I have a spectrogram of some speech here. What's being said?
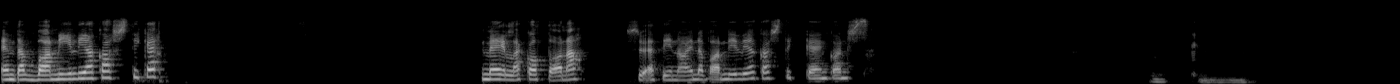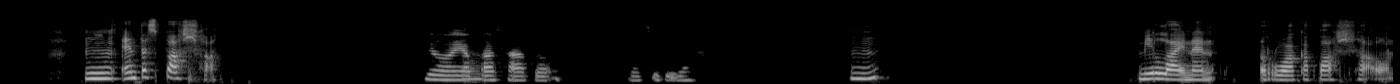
Entä vaniljakastike? Meillä kotona syötiin aina vaniljakastikkeen kanssa. Okay. Mm. Entäs pasha? Joo, ja Mm. pashaa to, tosi hyvä. Mm. Millainen ruoka pasha on?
